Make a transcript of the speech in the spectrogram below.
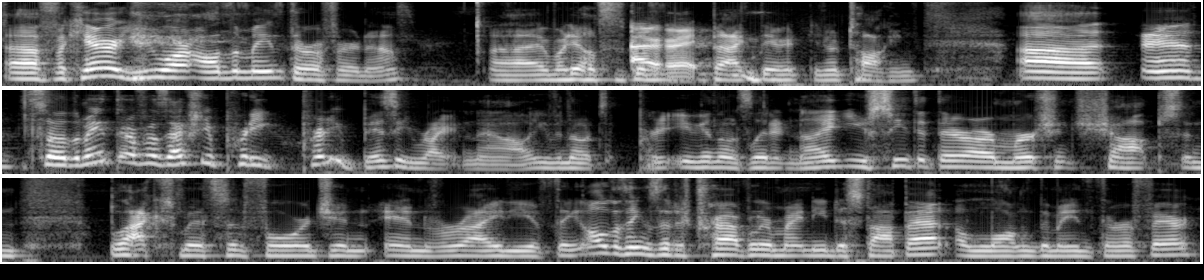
Uh, Fi'cayr, you are on the main thoroughfare now. Uh, everybody else has been All right. back there, you know, talking. Uh, and so the main thoroughfare is actually pretty pretty busy right now, even though it's pretty even though it's late at night. You see that there are merchant shops and blacksmiths and forge and and variety of things, all the things that a traveler might need to stop at along the main thoroughfare.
